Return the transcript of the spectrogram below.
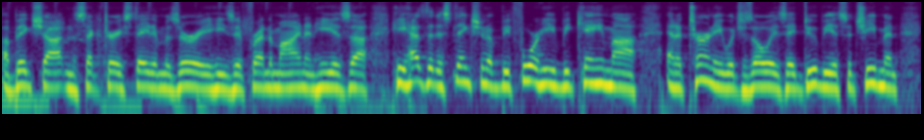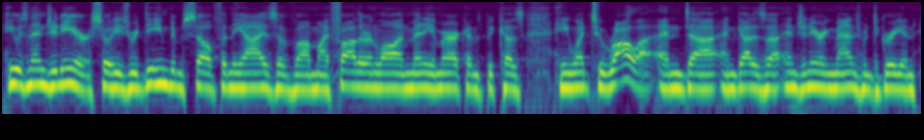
a big shot in the Secretary of State in Missouri, he's a friend of mine, and he is uh, he has the distinction of before he became uh, an attorney, which is always a dubious achievement. He was an engineer, so he's redeemed himself in the eyes of uh, my father-in-law and many Americans because he went to Rolla and uh, and got his uh, engineering management degree, and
